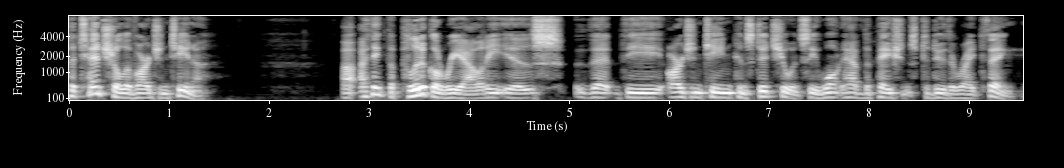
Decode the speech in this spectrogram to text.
potential of Argentina. Uh, I think the political reality is that the Argentine constituency won't have the patience to do the right thing.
